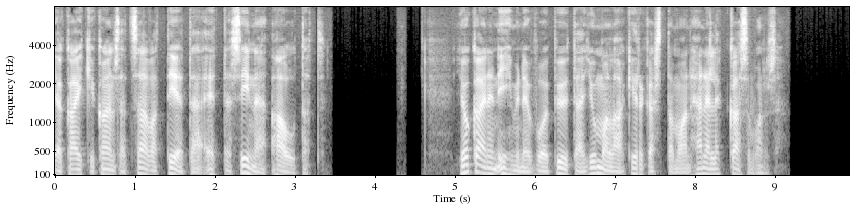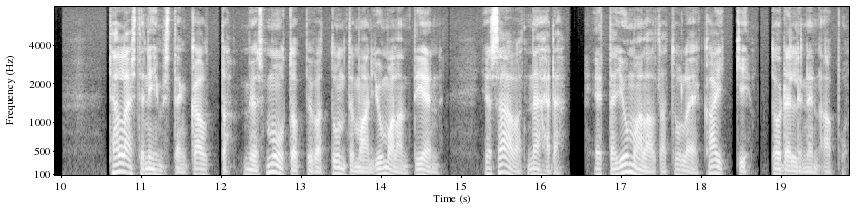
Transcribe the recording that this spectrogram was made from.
ja kaikki kansat saavat tietää, että sinä autat. Jokainen ihminen voi pyytää Jumalaa kirkastamaan hänelle kasvonsa. Tällaisten ihmisten kautta myös muut oppivat tuntemaan Jumalan tien ja saavat nähdä, että Jumalalta tulee kaikki todellinen apu.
